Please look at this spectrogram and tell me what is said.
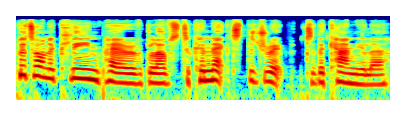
Put on a clean pair of gloves to connect the drip to the cannula.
